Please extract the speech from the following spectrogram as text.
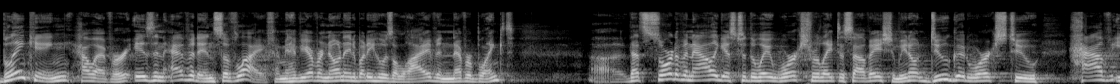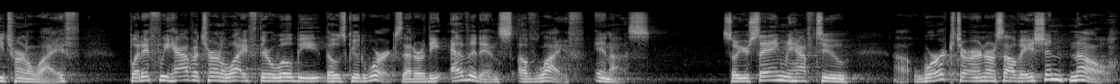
Blinking, however, is an evidence of life. I mean, have you ever known anybody who was alive and never blinked? Uh, that's sort of analogous to the way works relate to salvation. We don't do good works to have eternal life, but if we have eternal life, there will be those good works that are the evidence of life in us. So you're saying we have to uh, work to earn our salvation? No.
